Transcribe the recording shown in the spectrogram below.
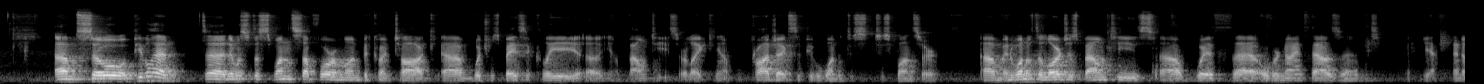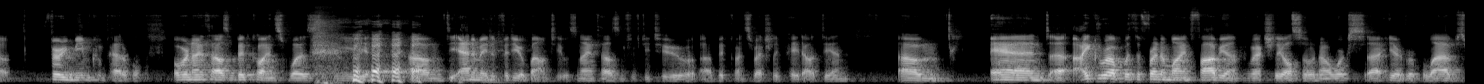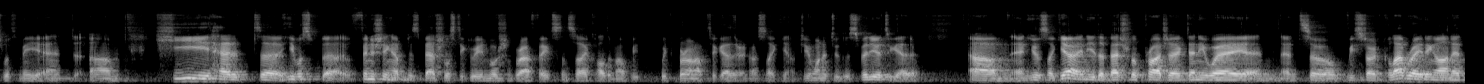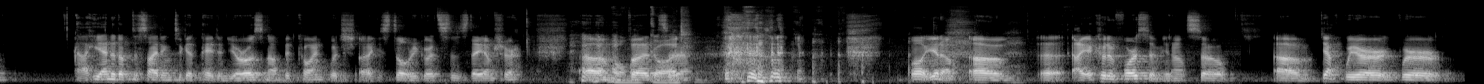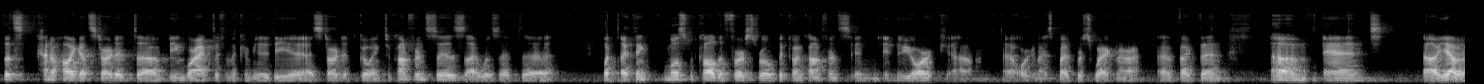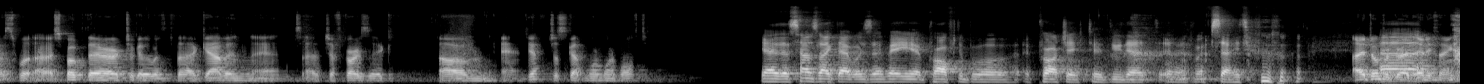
Um, so people had uh, there was this one subforum on Bitcoin Talk, um, which was basically uh, you know bounties or like you know projects that people wanted to, to sponsor. Um, and one of the largest bounties uh, with uh, over nine thousand, yeah, I know, very meme compatible. Over nine thousand bitcoins was the um, the animated video bounty. It was nine thousand fifty two uh, bitcoins were actually paid out then. Um, and uh, I grew up with a friend of mine, Fabian, who actually also now works uh, here at Ripple Labs with me. And um, he had uh, he was uh, finishing up his bachelor's degree in motion graphics, and so I called him up. We we'd grown up together, and I was like, you know, do you want to do this video together? Um, and he was like, yeah, I need a bachelor project anyway, and and so we started collaborating on it. Uh, he ended up deciding to get paid in euros, not Bitcoin, which uh, he still regrets to this day, I'm sure. Um, oh my god. well, you know, um, uh, I couldn't force him, you know. So um, yeah, we're we're that's kind of how I got started uh, being more active in the community. I started going to conferences. I was at the what I think most would call the first real Bitcoin conference in in New York, um, uh, organized by Bruce Wagner uh, back then, um, and. Uh, yeah, I, sp- I, spoke there together with uh, Gavin and Jeff Garzik, um, and yeah, just got more and more involved. Yeah, that sounds like that was a very uh, profitable uh, project to do that uh, website. I don't regret uh, anything.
